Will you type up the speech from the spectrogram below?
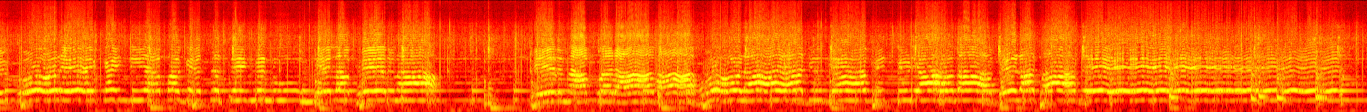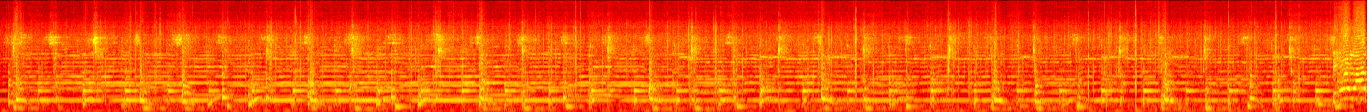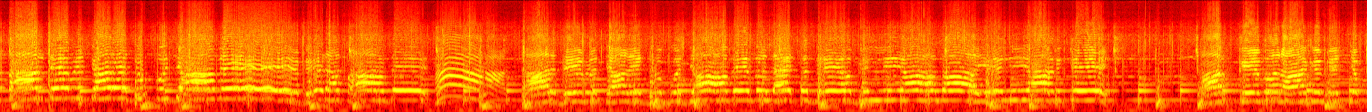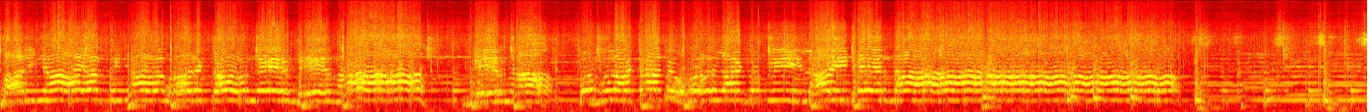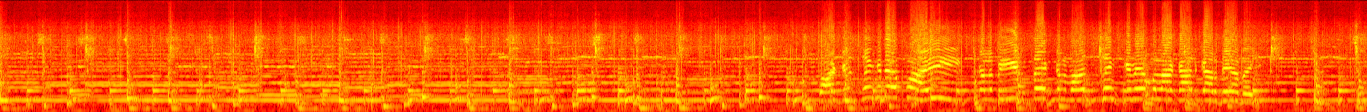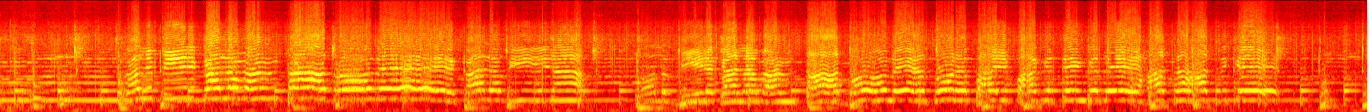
ਮੇਰੇ ਕਹਿੰਦੀ ਆ ਭਗਤ ਸਿੰਘ ਨੂੰ। ਦੇ ਬਿੱਲੀਆਂ ਦਾ ਇਹ ਨੀ ਆੜ ਕੇ ਆੜ ਕੇ ਬਰਾਗ ਵਿੱਚ ਫਾਰੀਆਂ ਅੱਖੀਆਂ ਮੁਲਾਕਾਤ ਕਰਦੇ ਆ ਬਾਈ। ਕਲ ਪੀਰ ਕਲਵੰਤਾ ਦੋਵੇਂ। ਕਲ ਵੀਰ ਕਲ ਵੀਰ ਕਲਵੰਤਾ ਦੋਵੇਂ। ਸੁਣ ਭਾਈ ਭਗਤ ਸਿੰਘ ਦੇ ਹੱਥ ਹੱਥ ਕੇ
